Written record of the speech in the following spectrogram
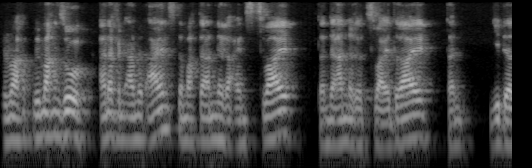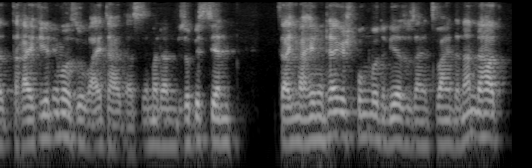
Wir, machen, wir machen so, einer fängt an mit 1, dann macht der andere 1, 2, dann der andere 2, 3, dann jeder 3, 4 und immer so weiter halt, dass immer dann so ein bisschen, sag ich mal, hin und her gesprungen wird und jeder so seine zwei hintereinander hat,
